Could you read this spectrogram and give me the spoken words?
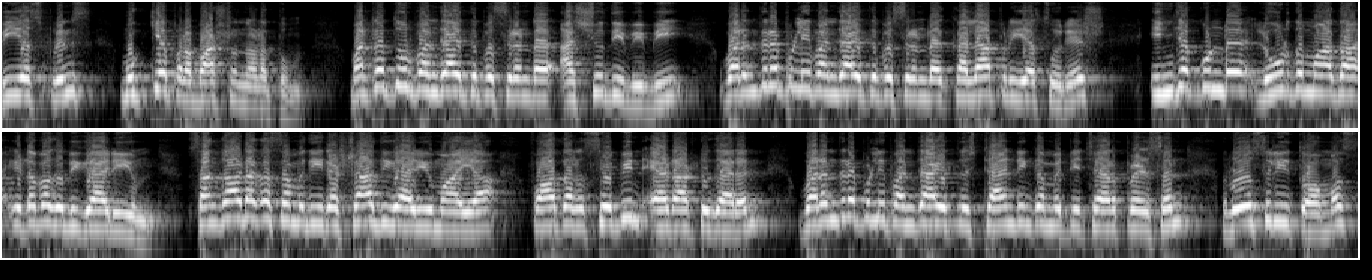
V S Prince മുഖ്യ പ്രഭാഷണം നടത്തും. Mattathur panchayat president Aswathy V B Varantharappally panchayat president Kalapriya Suresh Inchakkundu Lourdes Matha ഇടവക വികാരിയും സംഘാടക സമിതി രക്ഷാധികാരിയുമായ father Sebin Edattukaran Varantharappally panchayat standing committee chairperson Rosily Thomas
